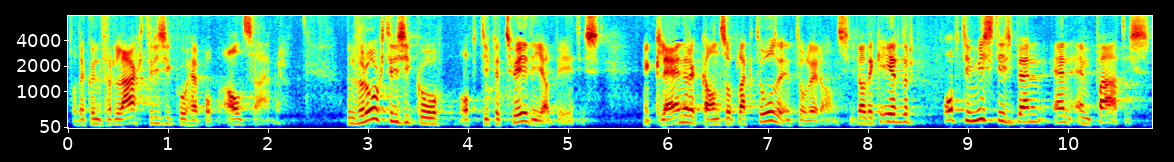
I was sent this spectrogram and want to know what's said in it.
Dat ik een verlaagd risico heb op Alzheimer. Een verhoogd risico op type 2-diabetes. Een kleinere kans op lactose-intolerantie. Dat ik eerder optimistisch ben en empathisch.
